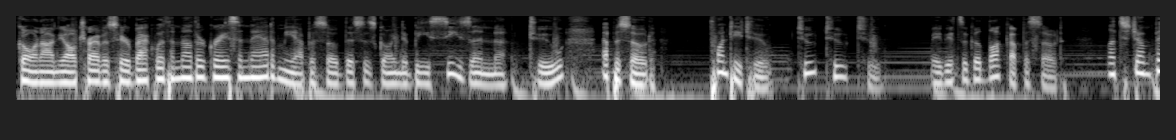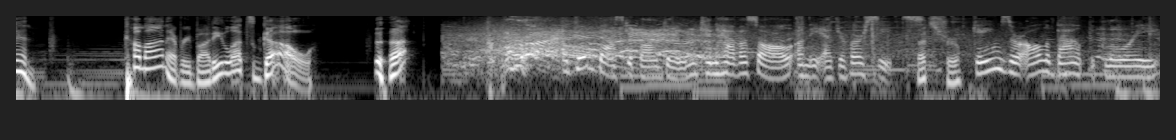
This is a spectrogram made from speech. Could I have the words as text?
going on, y'all? Travis here, back with another Grey's Anatomy episode. This is going to be season 2, episode 22. 222. Maybe it's a good luck episode. Let's jump in. Come on, everybody, let's go. A good basketball game can have us all on the edge of our seats. That's true. Games are all about the glory,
